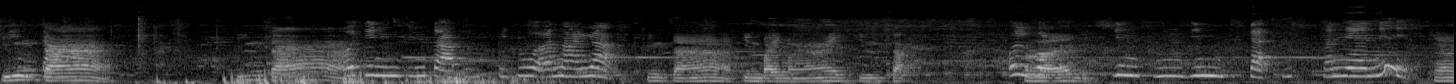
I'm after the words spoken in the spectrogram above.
กิ้งกากิ้งกาตัวจริงจริงตาไปดูอะไรอะกิ้งกากินใบไม้ กินสัตว์ อ้ยแมลงจริงจริงจริงจัดมันเนนี่ ใช่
